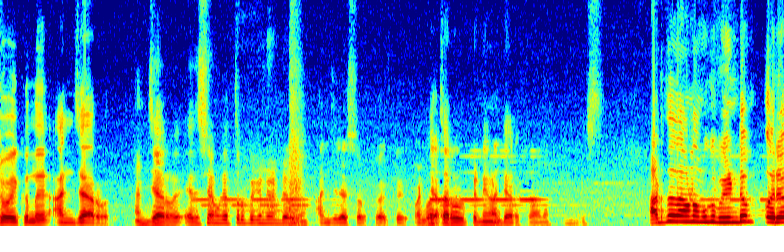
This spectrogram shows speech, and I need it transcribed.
ചോദിക്കുന്നത് അഞ്ച് അറുപത് അഞ്ചാറ് ഏകദേശം നമുക്ക് എത്ര റുപ്യക്ക് വേണ്ടി ഇറക്കാം? അഞ്ച് ലക്ഷം റുപ്യക്ക് വണ്ടി പത്തറ് റുപ്യക്ക് വണ്ടി ഇറക്കാം അല്ലേ? അടുത്ത തവണ നമുക്ക് വീണ്ടും ഒരു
